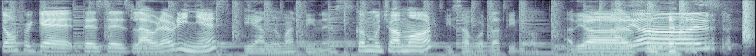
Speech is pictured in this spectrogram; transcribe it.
don't forget, this is Laura Briñez. Y Andrew Martínez Con mucho amor. y Sabor Latino. Adiós. Adiós.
